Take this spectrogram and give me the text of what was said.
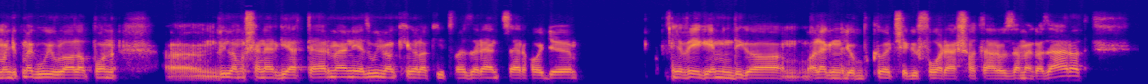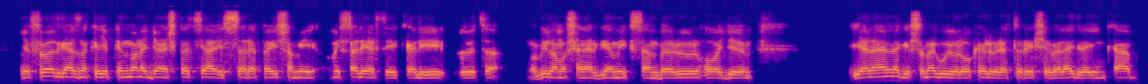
mondjuk megújuló alapon villamos energiát termelni, ez úgy van kialakítva ez a rendszer, hogy a végén mindig a, a legnagyobb költségű forrás határozza meg az árat. A földgáznak egyébként van egy olyan speciális szerepe is, ami, ami felértékeli őt a villamosenergia mixen belül, hogy jelenleg és a megújulók előretörésével egyre inkább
